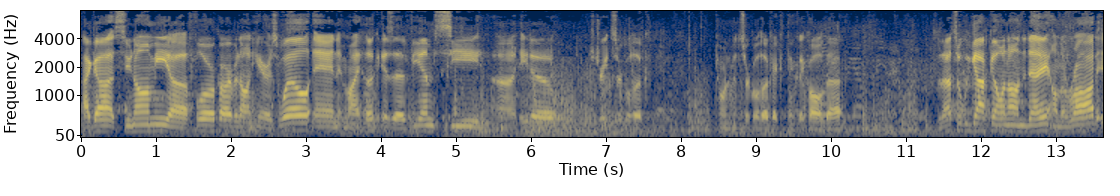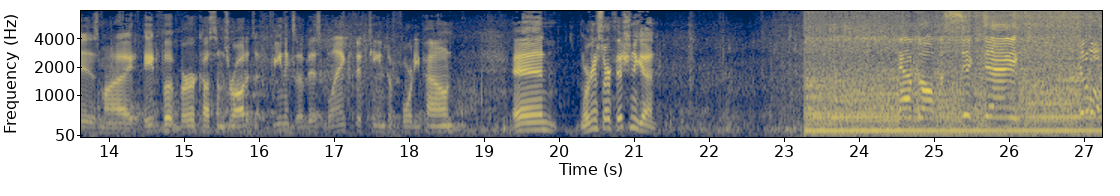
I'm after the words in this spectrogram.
I got Tsunami uh, fluorocarbon on here as well, and my hook is a VMC uh, 80 straight circle hook, tournament circle hook. I think they call it that. So that's what we got going on today. On the rod is my eight foot Burr Customs rod. It's a Phenix Abyss blank, 15 to 40 pound. And we're gonna start fishing again. Capped off a sick day. Get him up.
